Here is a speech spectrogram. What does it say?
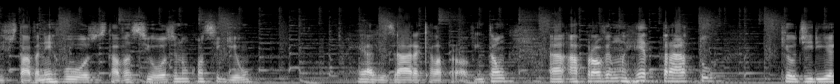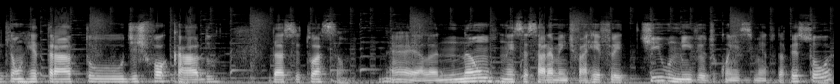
estava nervoso, estava ansioso e não conseguiu realizar aquela prova. Então, a, a prova é um retrato que eu diria que é um retrato desfocado da situação. Né? Ela não necessariamente vai refletir o nível de conhecimento da pessoa,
